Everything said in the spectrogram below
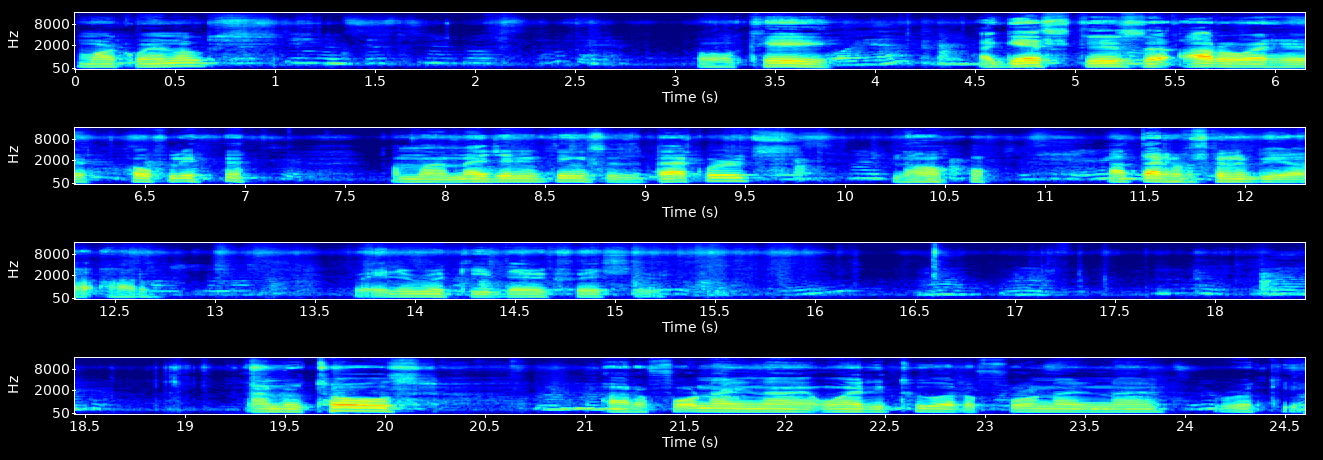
Mark Reynolds. Okay. I guess this is the auto right here. Hopefully. I'm not imagining things. It's backwards. No. I thought it was going to be an auto. Rated rookie, Derek Fisher. Andrew Toles out of 499, 182 out of 499 rookie.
